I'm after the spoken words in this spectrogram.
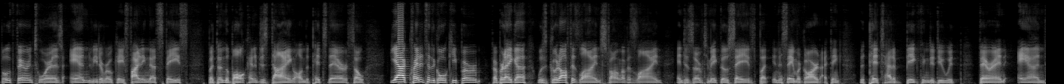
both Ferran Torres and Vitor Roque finding that space, but then the ball kind of just dying on the pitch there. So yeah, credit to the goalkeeper. Fabrega was good off his line, strong off his line, and deserved to make those saves. But in the same regard, I think the pitch had a big thing to do with Ferran and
